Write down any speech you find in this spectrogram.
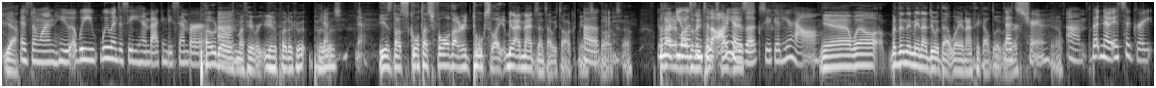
Yeah. Is the one who we we went to see him back in December. Podo is Um, my favorite. You know who Podo, Podo no, is? no. He is the Scottish father who talks like. I mean, I imagine that's how he talks. I mean, it's Oh, a okay. book, so. Well, if you listen to the like audiobooks, you could hear how. Yeah, well, but then they may not do it that way, and I think I'll do it better. That's true. Um, but no, it's a great,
